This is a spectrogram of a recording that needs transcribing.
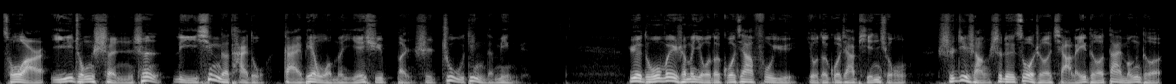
从而以一种审慎理性的态度改变我们也许本是注定的命运。阅读为什么有的国家富裕，有的国家贫穷，实际上是对作者贾雷德·戴蒙德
